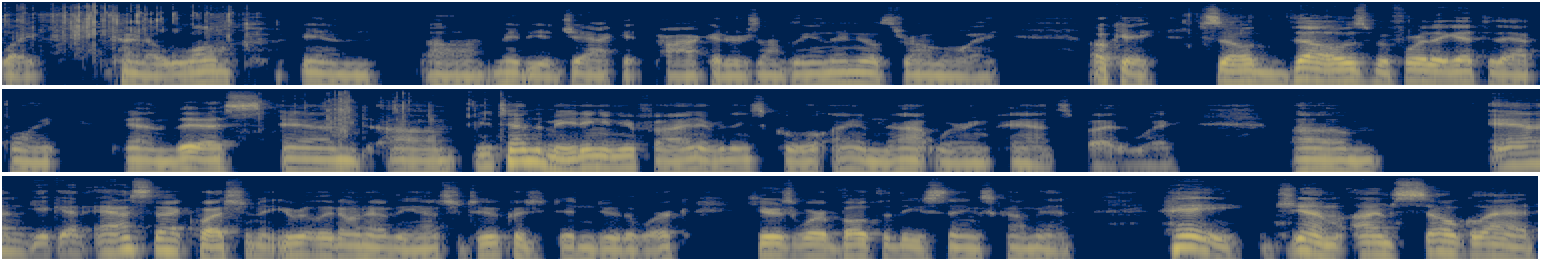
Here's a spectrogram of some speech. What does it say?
like kind of lump in uh, maybe a jacket pocket or something. And then you'll throw them away. Okay, so those, before they get to that point, and this, and um, you attend the meeting and you're fine, everything's cool. I am not wearing pants, by the way. Um, and you get asked that question that you really don't have the answer to because you didn't do the work. Here's where both of these things come in. Hey, Jim, I'm so glad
